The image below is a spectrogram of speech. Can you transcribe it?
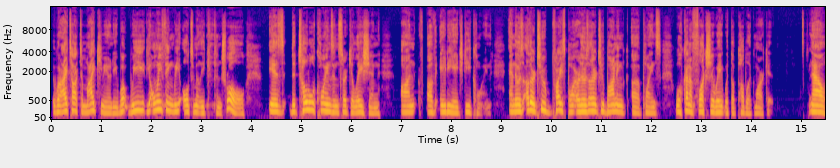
when I talk to my community, what we the only thing we ultimately can control is the total coins in circulation on of ADHD coin. And those other two price point or those other two bonding uh, points will kind of fluctuate with the public market. Now,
